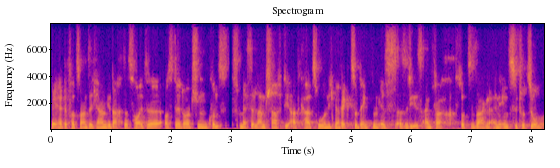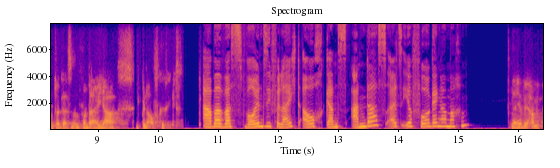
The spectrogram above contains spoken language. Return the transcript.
wer hätte vor 20 Jahren gedacht, dass heute aus der deutschen Kunstmesselandschaft die Art Karlsruhe nicht mehr wegzudenken ist? Also die ist einfach sozusagen eine Institution unterdessen. Und von daher ja, ich bin aufgeregt. Aber was wollen Sie vielleicht auch ganz anders als Ihr Vorgänger machen? Naja, wir haben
